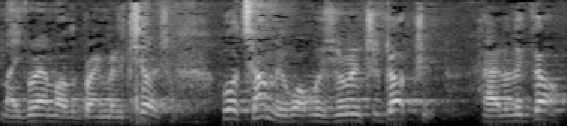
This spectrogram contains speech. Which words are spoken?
My grandmother brought me to church. Well, tell me, what was your introduction? How did it go?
